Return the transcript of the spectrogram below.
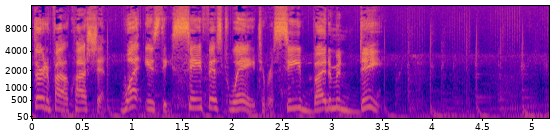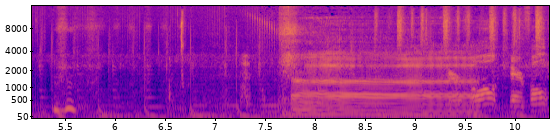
third and final question. What is the safest way to receive vitamin D? Uh, careful. careful.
